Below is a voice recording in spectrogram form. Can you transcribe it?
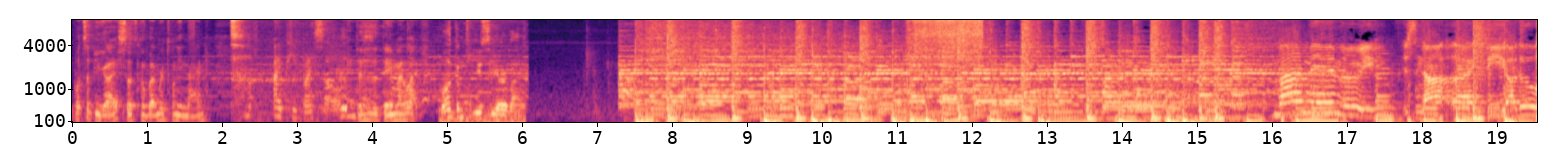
What's up you guys? So it's November 29th I peed myself. and this is a day in my life. Welcome to UC Irvine. My memory is not like the other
